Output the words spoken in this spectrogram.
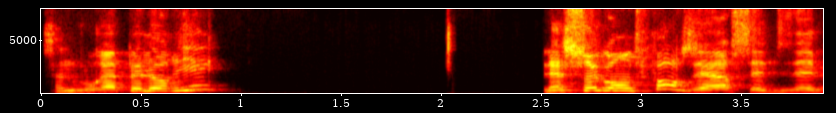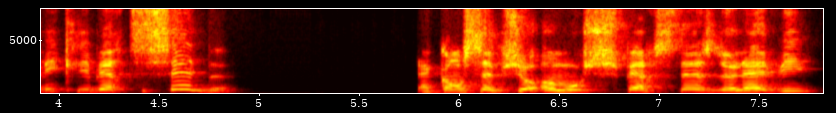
Ça ne vous rappelle rien? La seconde force derrière cette dynamique liberticide, la conception homo-superstesse de la vie,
